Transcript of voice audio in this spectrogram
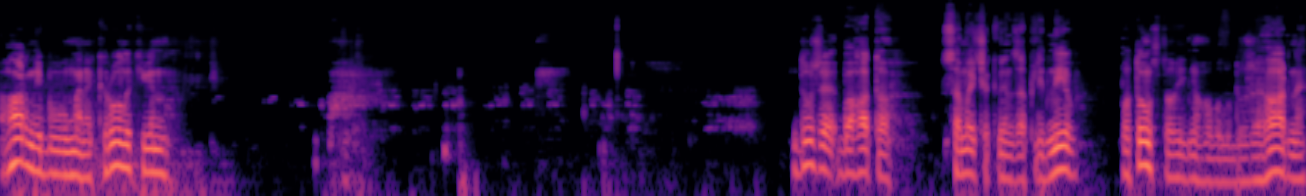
Гарний був у мене кролик він. Дуже багато самичок він запліднив. Потомство від нього було дуже гарне.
